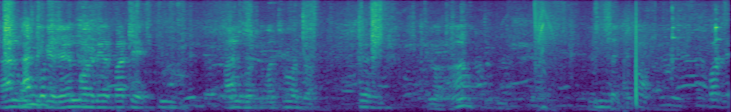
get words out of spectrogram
ஃபேன் கொடுத்து ஜெயன்மோடி பாட்டி ஃபேன் கொடுத்து மனுஷன் வந்தோம் சரி గారి పార్టీ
